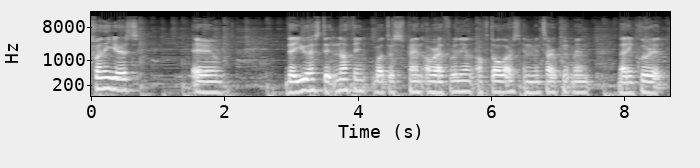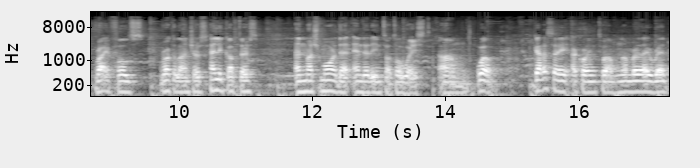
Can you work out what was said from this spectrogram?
20 years, um, the US did nothing but to spend over a trillion of dollars in military equipment that included rifles, rocket launchers, helicopters, and much more that ended in total waste. Um, well, gotta say, according to a number that I read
